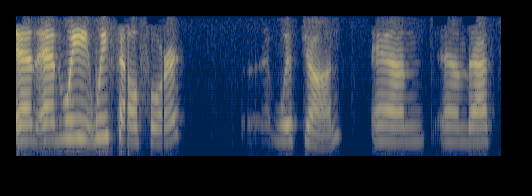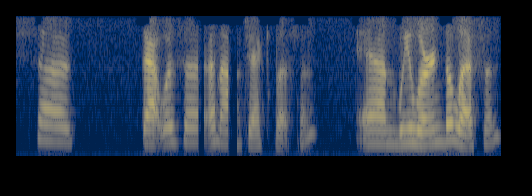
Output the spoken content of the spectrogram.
and and we we fell for it with John, and and that's uh, that was a, an object lesson, and we learned the lesson,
